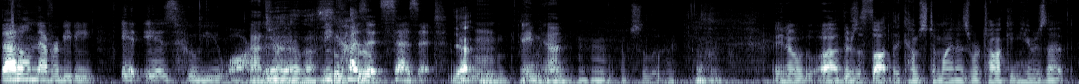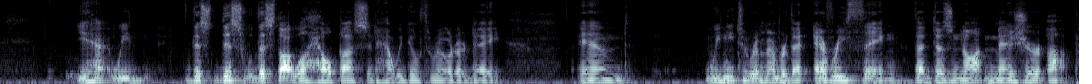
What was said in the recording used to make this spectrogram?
That'll never be me." It is who you are That's yeah right. that's so because true it says it. yeah Mm, Amen. Absolutely. You know, uh, there's a thought that comes to mind as we're talking here is that you ha- we this this this thought will help us in how we go throughout our day, and we need to remember that everything that does not measure up,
